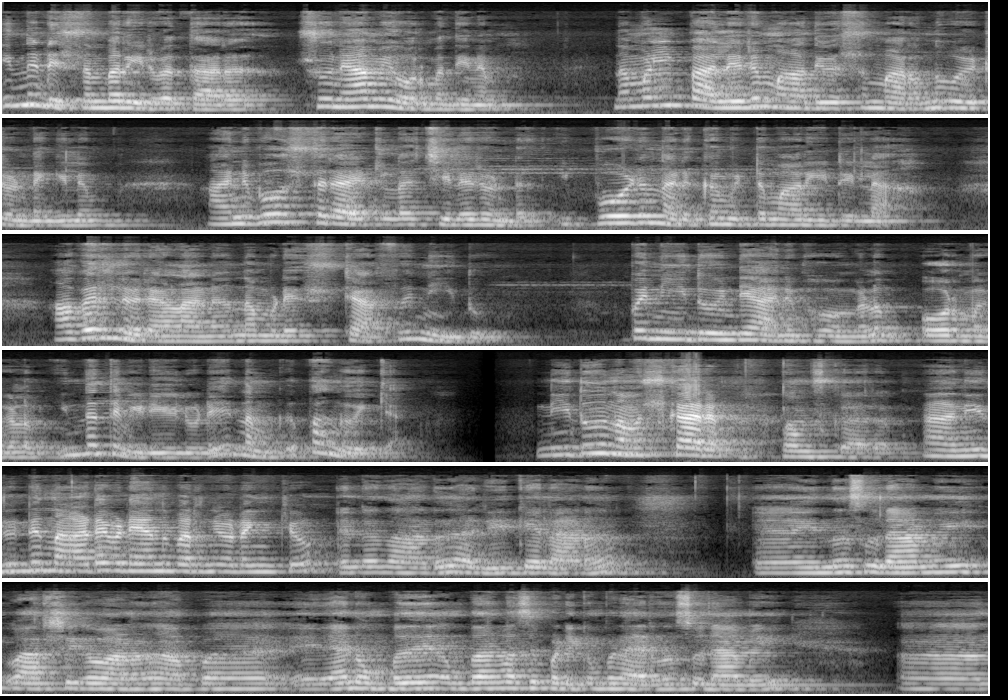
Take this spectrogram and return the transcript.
ഇന്ന് ഡിസംബർ ഇരുപത്തി ആറ് സുനാമി ഓർമ്മ ദിനം. നമ്മളിൽ പലരും ആ ദിവസം മറന്നുപോയിട്ടുണ്ടെങ്കിലും അനുഭവസ്ഥരായിട്ടുള്ള ചിലരുണ്ട്. ഇപ്പോഴും നടുക്കം വിട്ടു മാറിയിട്ടില്ല. അവരിൽ ഒരാളാണ് നമ്മുടെ സ്റ്റാഫ് നീതു. അപ്പോൾ നീതുവിന്റെ അനുഭവങ്ങളും ഓർമ്മകളും ഇന്നത്തെ വീഡിയോയിലൂടെ നമുക്ക് പങ്കുവയ്ക്കാം. നീതു നമസ്കാരം. നമസ്കാരം. ആ നീതുവിന്റെ നാട് എവിടെയാന്ന് പറഞ്ഞു തുടങ്ങിക്കോ? എന്റെ നാട് അഴീക്കലാണ്. ഇന്ന് സുനാമി വാർഷികമാണ്. അപ്പോൾ ഞാൻ ഒമ്പത് ഒമ്പതാം ക്ലാസ്സിൽ പഠിക്കുമ്പോഴായിരുന്നു സുനാമി.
